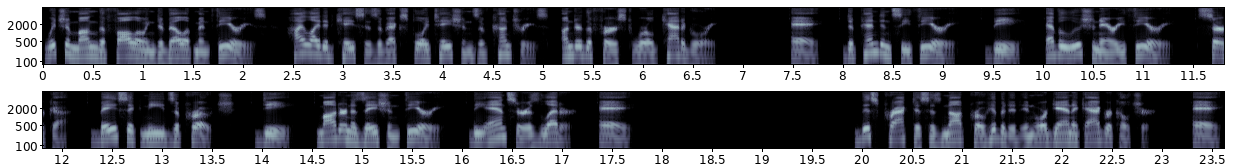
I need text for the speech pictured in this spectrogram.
Which among the following development theories highlighted cases of exploitations of countries, under the First World category. A. Dependency theory. B. Evolutionary theory. Circa. Basic needs approach. D. Modernization theory. The answer is letter A. This practice is not prohibited in organic agriculture. A.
